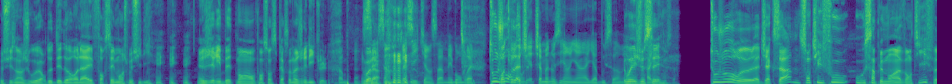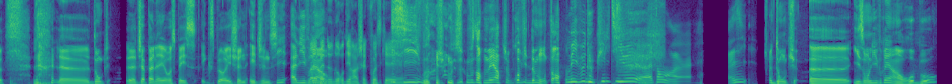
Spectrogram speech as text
je suis un joueur de Dead or Alive, forcément, je me suis dit, j'ai ri bêtement en pensant à ce personnage ridicule. Ah bon, Voilà. c'est un classique, hein, ça. Mais bon, bref. Toujours la, la. Gatchaman aussi, hein, il y a mais Ouais, bon, je sais. Toujours euh, la JAXA. Sont-ils fous ou simplement inventifs? La- la- Donc, la Japan Aerospace Exploration Agency a Pas livré la un. peine de nous redire à chaque fois ce qu'est. Ici, je vous, je vous emmerde, je profite de mon temps. Non, mais il veut nous cultiver. euh, attends, euh, vas-y. Donc, euh, ils ont livré un robot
